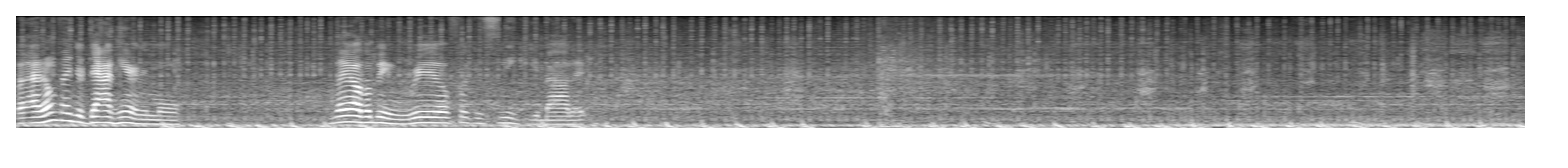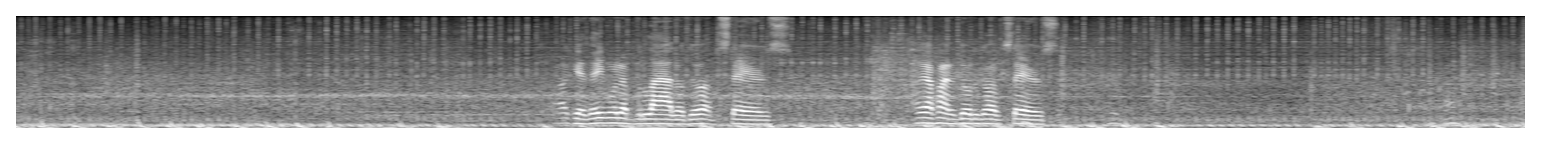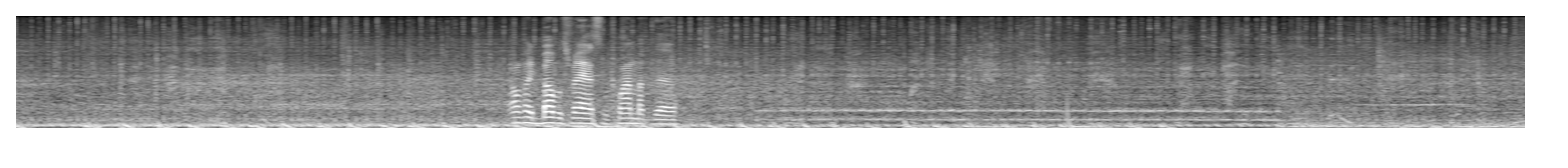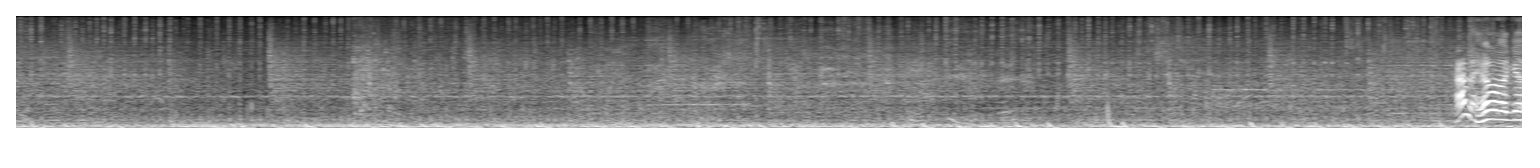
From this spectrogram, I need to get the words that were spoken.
But I don't think they're down here anymore. They are they're being real freaking sneaky about it. Okay, they went up the ladder. They're upstairs. I gotta find a door to go upstairs. I don't think Bubbles fast can climb up the.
